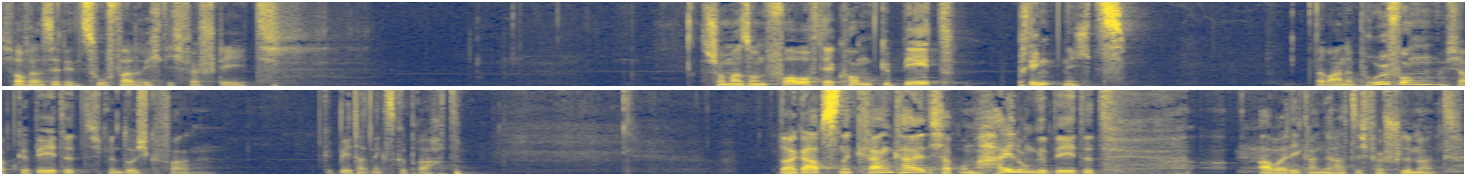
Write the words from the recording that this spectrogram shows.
Ich hoffe, dass ihr den Zufall richtig versteht. Das ist schon mal so ein Vorwurf, der kommt. Gebet bringt nichts. Da war eine Prüfung, ich habe gebetet, ich bin durchgefallen. Gebet hat nichts gebracht. Da gab es eine Krankheit, ich habe um Heilung gebetet, aber die Krankheit hat sich verschlimmert.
